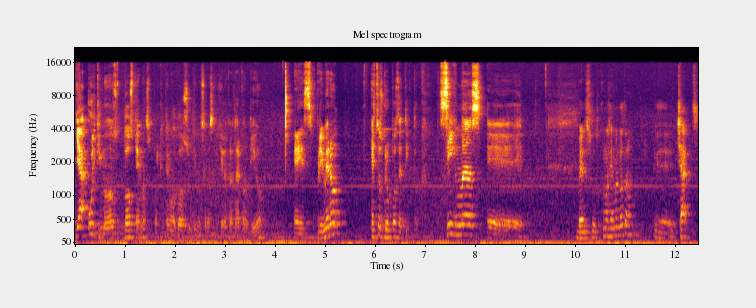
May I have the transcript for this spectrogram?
ya últimos dos temas, porque tengo dos últimos temas que quiero tratar contigo. Es primero, estos grupos de TikTok. Sigmas, eh, Versus, ¿cómo se llama el otro? Eh, chats.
